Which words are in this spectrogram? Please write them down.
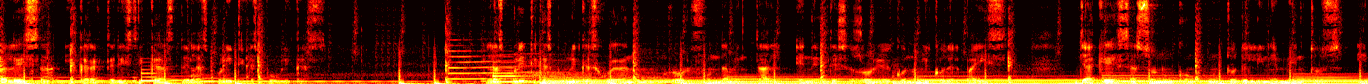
problemas de las políticas públicas. Las políticas públicas juegan un rol fundamental en el desarrollo económico del país, ya que estas son un conjunto de lineamientos y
